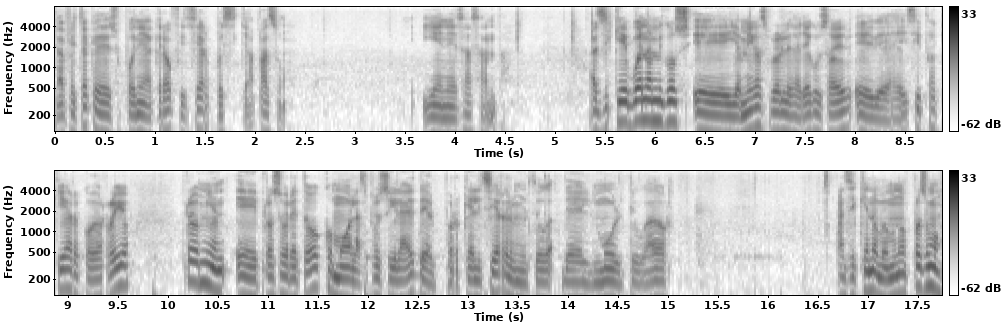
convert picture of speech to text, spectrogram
La fecha que se suponía que era oficial, pues ya pasó. Y en esa santa. Así que bueno amigos eh, y amigas, espero les haya gustado el, viajecito aquí a Recoger Río. pero, eh, pero sobre todo como las posibilidades del por qué el cierre del multijugador. Así que nos vemos en el próximo.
